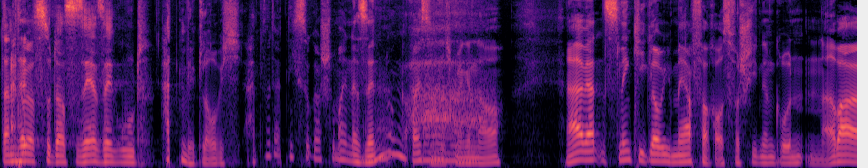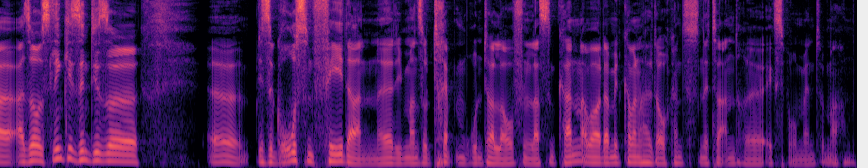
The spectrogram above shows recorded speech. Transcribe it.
dann Also- hörst du das sehr, sehr gut. Hatten wir, glaube ich, hatten wir das nicht sogar schon mal in der Sendung? Weiß ich nicht mehr genau. Ja, wir hatten Slinky, glaube ich, mehrfach aus verschiedenen Gründen. Aber also Slinky sind diese, äh, diese großen Federn, ne, die man so Treppen runterlaufen lassen kann. Aber damit kann man halt auch ganz nette andere Experimente machen.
